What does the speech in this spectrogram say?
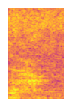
there.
